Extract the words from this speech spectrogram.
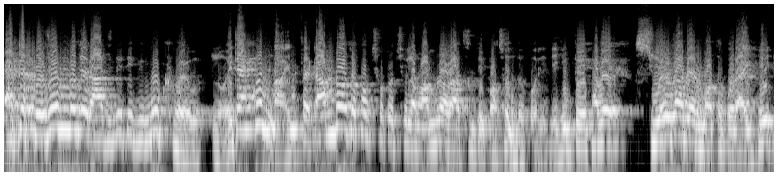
একটা প্রজন্ম যে রাজনীতি বিমুখ হয়ে উঠল, এটা এখন না। ইনফ্যাক্ট আমরাও যখন ছোট ছিলাম, আমরাও রাজনীতি পছন্দ করিনি। কিন্তু এভাবে স্লোগানের মতো করে আই হেট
